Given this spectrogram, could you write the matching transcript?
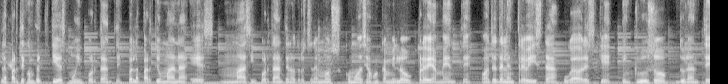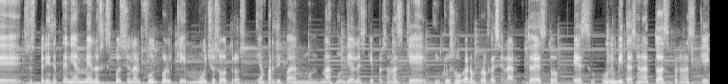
La parte competitiva es muy importante, pues la parte humana es más importante. Nosotros tenemos, como decía Juan Camilo previamente o antes de la entrevista, jugadores que incluso durante su experiencia tenían menos exposición al fútbol que muchos otros y han participado en más mundiales que personas que incluso jugaron profesional. Entonces esto es una invitación a todas las personas que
